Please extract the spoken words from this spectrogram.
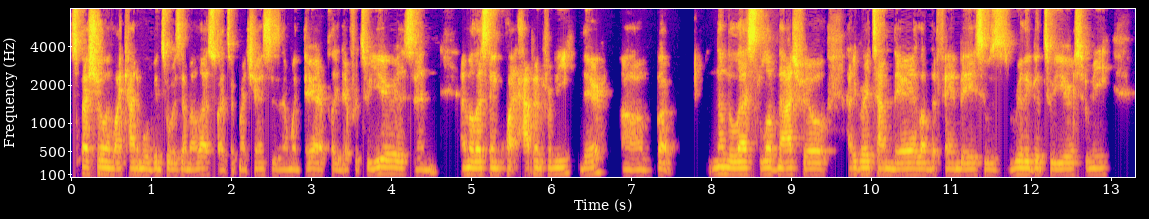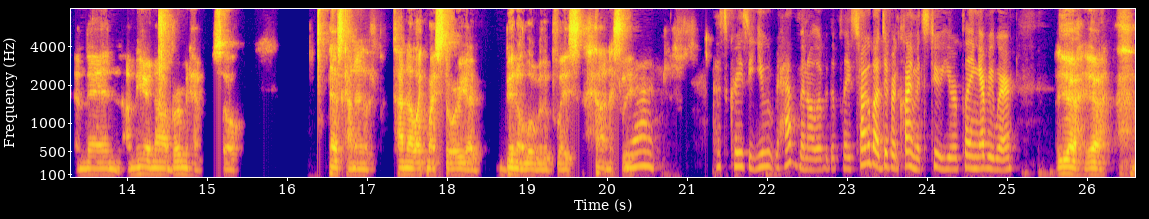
special and like kind of moving towards MLS. So I took my chances and went there. I played there for two years, and MLS didn't quite happen for me there. Um, but nonetheless, loved Nashville. Had a great time there. I love the fan base. It was really good two years for me. And then I'm here now in Birmingham. So that's kind of kind of like my story. I've been all over the place, honestly. Yeah. That's crazy. You have been all over the place. Talk about different climates too. You were playing everywhere. Yeah, yeah.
